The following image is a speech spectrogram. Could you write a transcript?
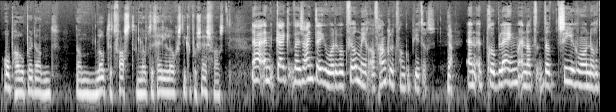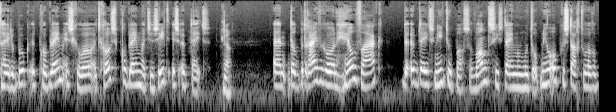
ophopen, dan, dan loopt het vast. Dan loopt het hele logistieke proces vast. Ja, en kijk, wij zijn tegenwoordig ook veel meer afhankelijk van computers. Ja. En het probleem, en dat, dat zie je gewoon door het hele boek, het probleem is gewoon, het grootste probleem wat je ziet, is updates. Ja. En dat bedrijven gewoon heel vaak de updates niet toepassen, want systemen moeten opnieuw opgestart worden.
